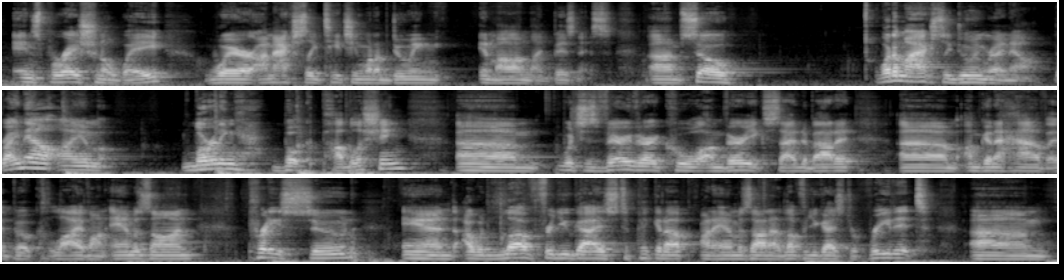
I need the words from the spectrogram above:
inspirational way where I'm actually teaching what I'm doing in my online business. Um, so, what am I actually doing right now? Right now, I am learning book publishing um, which is very, very cool. I'm very excited about it. Um, I'm going to have a book live on Amazon pretty soon, and I would love for you guys to pick it up on Amazon. I'd love for you guys to read it. Um,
